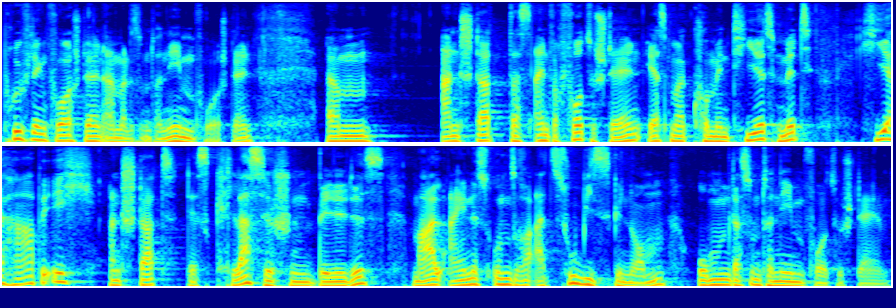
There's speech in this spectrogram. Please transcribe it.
Prüfling vorstellen, einmal das Unternehmen vorstellen, ähm, anstatt das einfach vorzustellen, erstmal kommentiert mit, hier habe ich anstatt des klassischen Bildes mal eines unserer Azubis genommen, um das Unternehmen vorzustellen.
